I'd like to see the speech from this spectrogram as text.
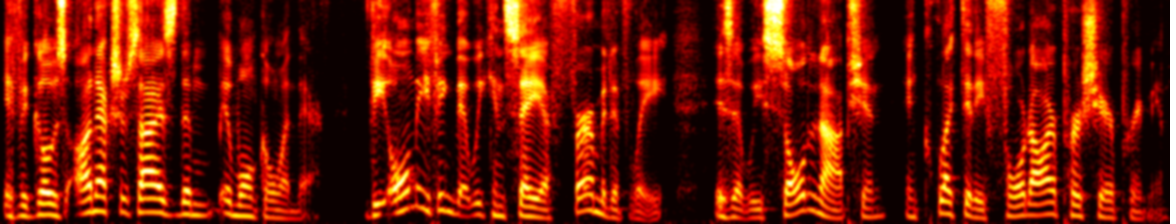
If it goes unexercised, then it won't go in there. The only thing that we can say affirmatively is that we sold an option and collected a $4 per share premium.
